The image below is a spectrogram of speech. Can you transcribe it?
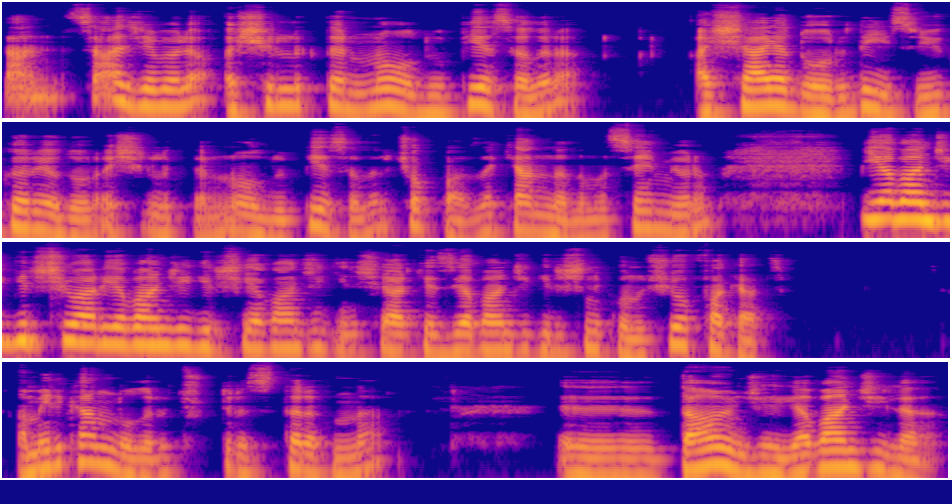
Ben sadece böyle aşırılıkların olduğu piyasalara aşağıya doğru değilse yukarıya doğru aşırılıkların olduğu piyasaları çok fazla kendi adıma sevmiyorum. Bir yabancı girişi var. Yabancı girişi, yabancı girişi. Herkes yabancı girişini konuşuyor. Fakat Amerikan doları Türk lirası tarafından daha önce yabancıyla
